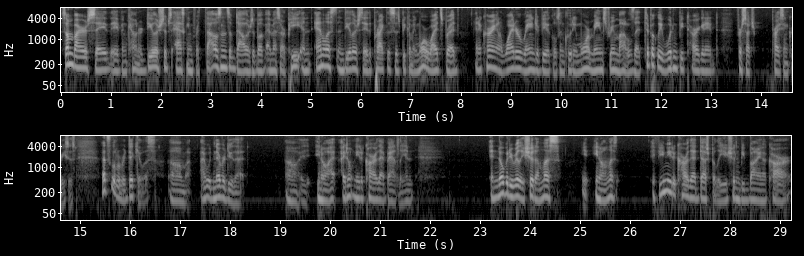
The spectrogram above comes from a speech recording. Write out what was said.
Some buyers say they've encountered dealerships asking for thousands of dollars above MSRP, and analysts and dealers say the practice is becoming more widespread and occurring on a wider range of vehicles, including more mainstream models that typically wouldn't be targeted for such price increases. That's a little ridiculous. Um, I would never do that. Uh, you know, I, I don't need a car that badly. And and nobody really should unless you know unless if you need a car that desperately you shouldn't be buying a car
